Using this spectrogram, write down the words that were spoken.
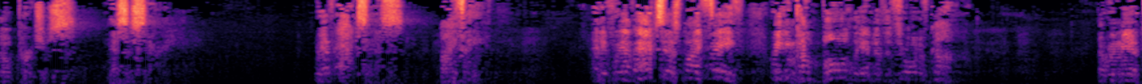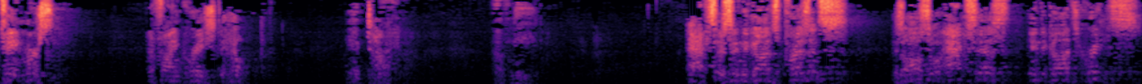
no purchase necessary. We have access by faith. And if we have access by faith, we can come boldly into the throne of God that we may obtain mercy and find grace to help in time of need. Access into God's presence is also access into God's grace,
